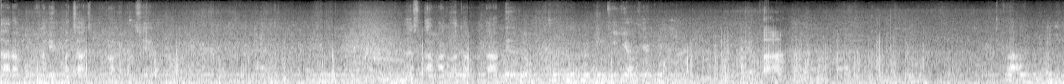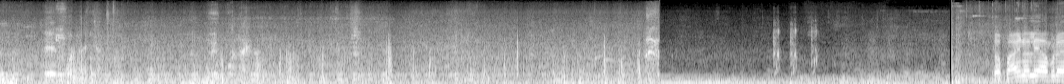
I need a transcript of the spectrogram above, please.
તારાપુર ખાલી પચાસ કિલોમીટર છે. રસ્તામાં જોતા જોતા બે ઊંઘી ગયા છે. હા. બે ફોન ગયા. હું એક ફોન તો ફાઇનલી આપણે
